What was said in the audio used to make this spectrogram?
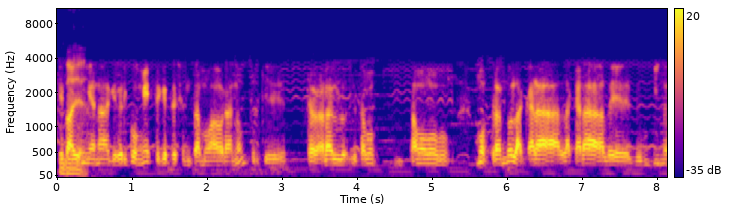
que no tenía nada que ver con este que presentamos ahora, ¿no? Porque ahora estamos, estamos mostrando la cara, la cara de un vino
